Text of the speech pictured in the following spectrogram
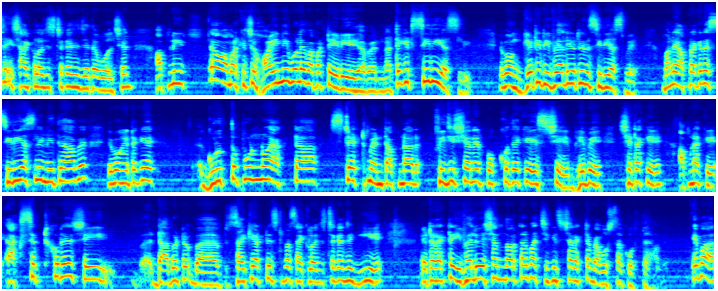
সেই সাইকোলজিস্টের কাছে যেতে বলছেন। আপনি আমার কিছু হয়নি বলে ব্যাপারটা এড়িয়ে যাবেন না। টেক ইট সিরিয়াসলি এবং get it evaluated serious way মানে আপনাকে এটা সিরিয়াসলি নিতে হবে এবং এটাকে গুরুত্বপূর্ণ একটা স্টেটমেন্ট আপনার ফিজিশিয়ানের পক্ষ থেকে এসছে ভেবে সেটাকে আপনাকে অ্যাকসেপ্ট করে সেই ডায়াবেটো সাইকিয়াট্রিস্ট বা সাইকোলজিস্টের কাছে গিয়ে এটার একটা ইভ্যালুয়েশন দরকার বা চিকিৎসার একটা ব্যবস্থা করতে হবে। এবার,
